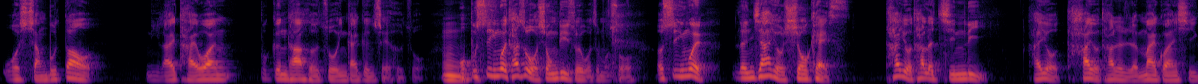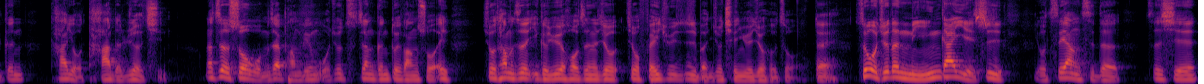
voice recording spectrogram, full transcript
我想不到你来台湾。不跟他合作，应该跟谁合作？嗯，我不是因为他是我兄弟，所以我这么说，而是因为人家有 showcase，他有他的经历，还有他有他的人脉关系，跟他有他的热情。那这个时候我们在旁边，我就这样跟对方说：“哎，就他们这一个月后，真的就就飞去日本就签约就合作。”对，所以我觉得你应该也是有这样子的这些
